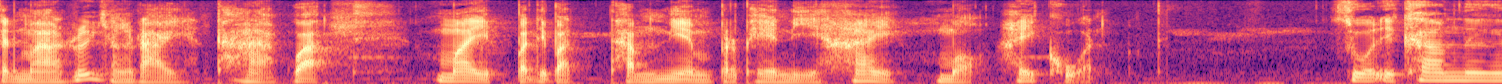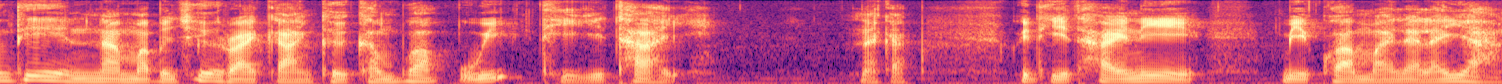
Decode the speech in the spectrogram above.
กันมาหรืออย่างไร ถ้าหากว่าไม่ปฏิบัติธรรมเนียมประเพณีให้เหมาะให้ควร ส่วนอีกคำหนึ่งที่นำมาเป็นชื่อรายการคือคำว่าวิถีไทยนะครับ วิถีไทยนี่มีความหมายหลาย ๆ อย่าง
